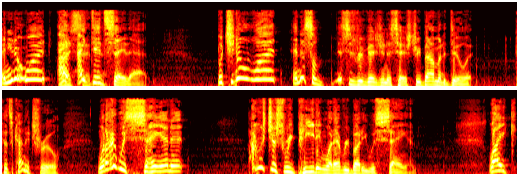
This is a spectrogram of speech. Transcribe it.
and you know what? I I, I, did that. say that. But you know what? And this this is revisionist history, but I'm going to do it because it's kind of true. When I was saying it, I was just repeating what everybody was saying. Like,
